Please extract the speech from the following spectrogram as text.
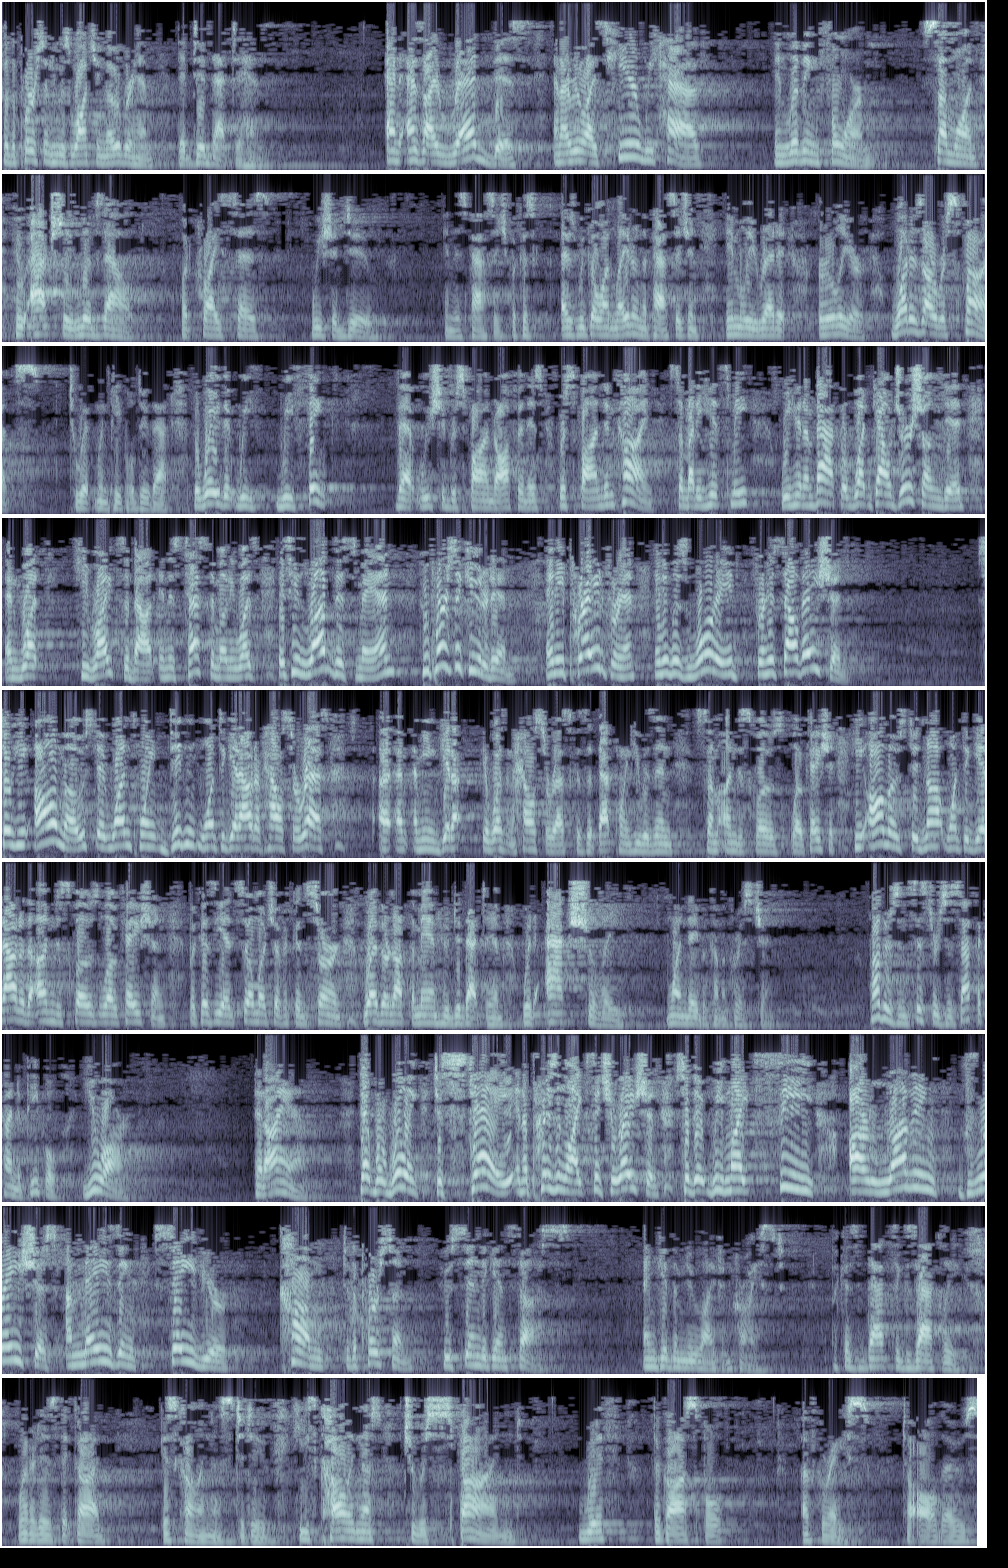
for the person who was watching over him that did that to him. And as I read this, and I realized here we have, in living form, someone who actually lives out what Christ says we should do in this passage because as we go on later in the passage, and Emily read it earlier, what is our response to it when people do that? The way that we, we think that we should respond often is respond in kind. Somebody hits me, we hit him back. But what Gao Zhisheng did and what he writes about in his testimony was, is he loved this man who persecuted him. And he prayed for him and he was worried for his salvation. So he almost, at one point, didn't want to get out of house arrest I, mean, get it wasn't house arrest because at that point he was in some undisclosed location. He almost did not want to get out of the undisclosed location because he had so much of a concern whether or not the man who did that to him would actually one day become a Christian. Brothers and sisters, is that the kind of people you are? That I am? That we're willing to stay in a prison-like situation so that we might see our loving, gracious, amazing Savior come to the person who sinned against us and give them new life in Christ. Because that's exactly what it is that God is calling us to do. He's calling us to respond with the gospel of grace to all those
